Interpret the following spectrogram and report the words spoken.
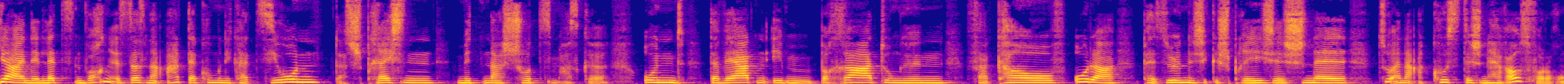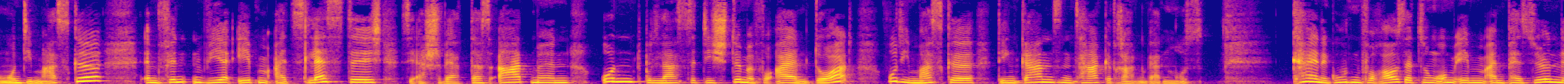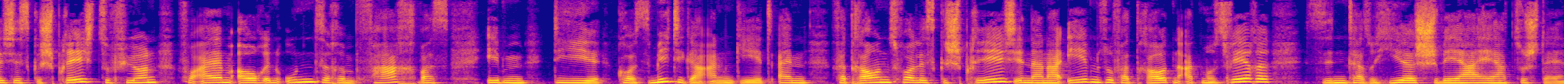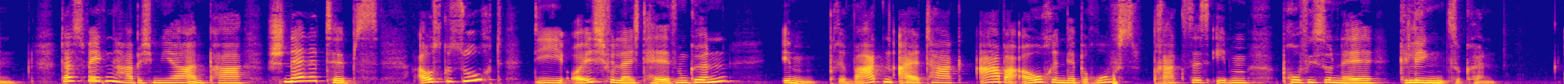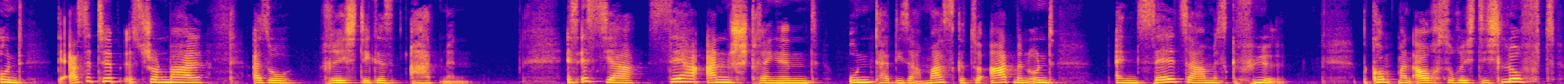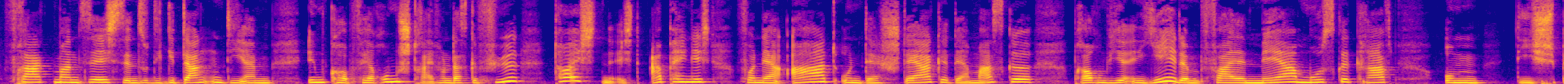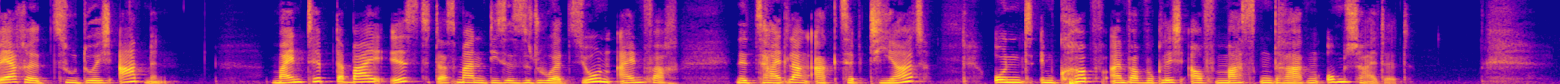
Ja, in den letzten Wochen ist das eine Art der Kommunikation, das Sprechen mit einer Schutzmaske. Und da werden eben Beratungen, Verkauf oder persönliche Gespräche schnell zu einer akustischen Herausforderung. Und die Maske empfinden wir eben als lästig, sie erschwert das Atmen und belastet die Stimme, vor allem dort, wo die Maske den ganzen Tag getragen werden muss keine guten Voraussetzungen, um eben ein persönliches Gespräch zu führen, vor allem auch in unserem Fach, was eben die Kosmetiker angeht. Ein vertrauensvolles Gespräch in einer ebenso vertrauten Atmosphäre sind also hier schwer herzustellen. Deswegen habe ich mir ein paar schnelle Tipps ausgesucht, die euch vielleicht helfen können, im privaten Alltag, aber auch in der Berufspraxis eben professionell klingen zu können. Und der erste Tipp ist schon mal, also richtiges Atmen. Es ist ja sehr anstrengend, unter dieser Maske zu atmen und ein seltsames Gefühl bekommt man auch so richtig Luft, fragt man sich, sind so die Gedanken, die einem im Kopf herumstreifen. Und das Gefühl täuscht nicht. Abhängig von der Art und der Stärke der Maske brauchen wir in jedem Fall mehr Muskelkraft, um die Sperre zu durchatmen. Mein Tipp dabei ist, dass man diese Situation einfach eine Zeit lang akzeptiert und im Kopf einfach wirklich auf Maskentragen umschaltet.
